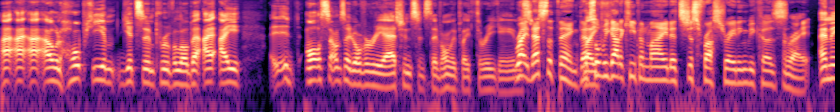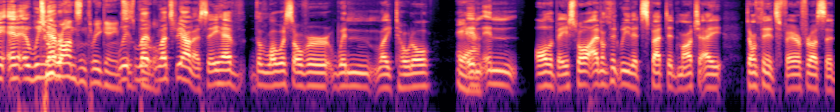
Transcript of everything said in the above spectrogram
I, I, I would hope he gets to improve a little bit. I, I, it all sounds like overreaction since they've only played three games. Right, that's the thing. That's what we got to keep in mind. It's just frustrating because Right. I mean, and, and we two never. runs in three games we- is let, let's be honest. They have the lowest over win like total Yeah. in in all of baseball. I don't think we've expected much. I don't think it's fair for us to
